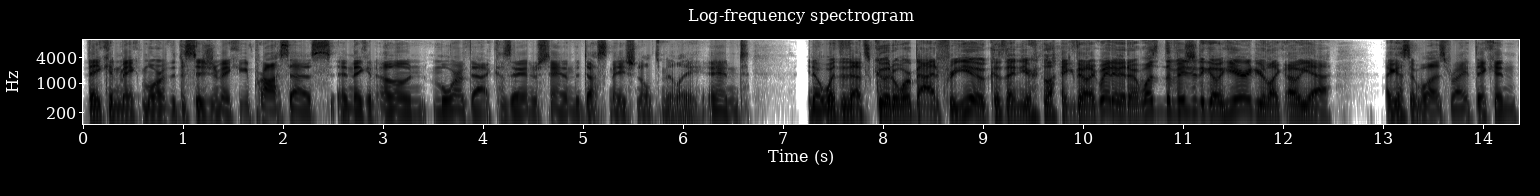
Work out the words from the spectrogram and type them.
they can make more of the decision making process and they can own more of that because they understand the destination ultimately. And, you know, whether that's good or bad for you, because then you're like, they're like, wait a minute, it wasn't the vision to go here? And you're like, oh, yeah, I guess it was, right? They can,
